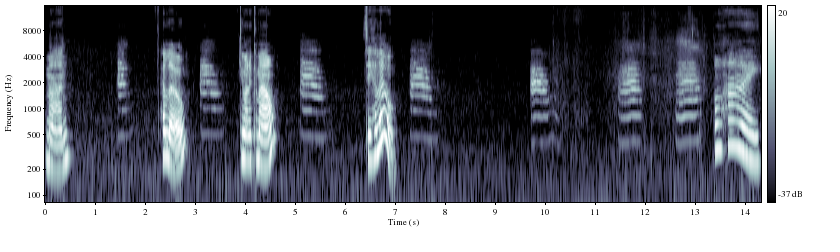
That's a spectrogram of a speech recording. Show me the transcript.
Man. Hello. Do you want to come out? Say hello. Oh, hi.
